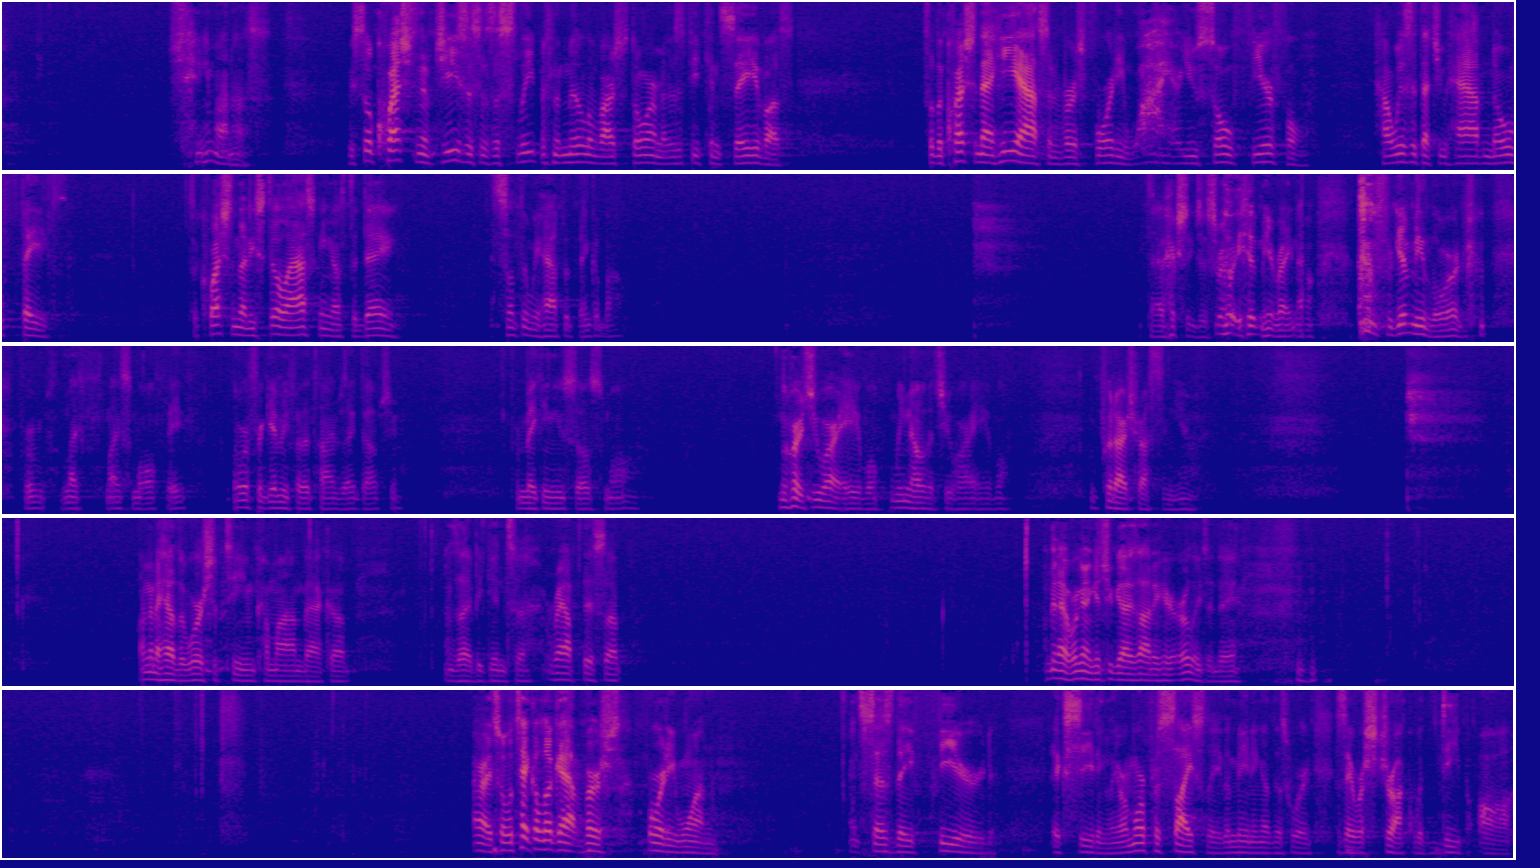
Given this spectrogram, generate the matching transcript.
Shame on us. We still question if Jesus is asleep in the middle of our storm as if he can save us. So the question that he asks in verse 40 why are you so fearful? How is it that you have no faith? It's a question that he's still asking us today. It's something we have to think about. That actually just really hit me right now. forgive me, Lord, for my, my small faith. Lord, forgive me for the times I doubt you, for making you so small. Lord, you are able. We know that you are able. We put our trust in you. I'm going to have the worship team come on back up as I begin to wrap this up. We're going to get you guys out of here early today. All right, so we'll take a look at verse 41. It says they feared exceedingly, or more precisely, the meaning of this word is they were struck with deep awe.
